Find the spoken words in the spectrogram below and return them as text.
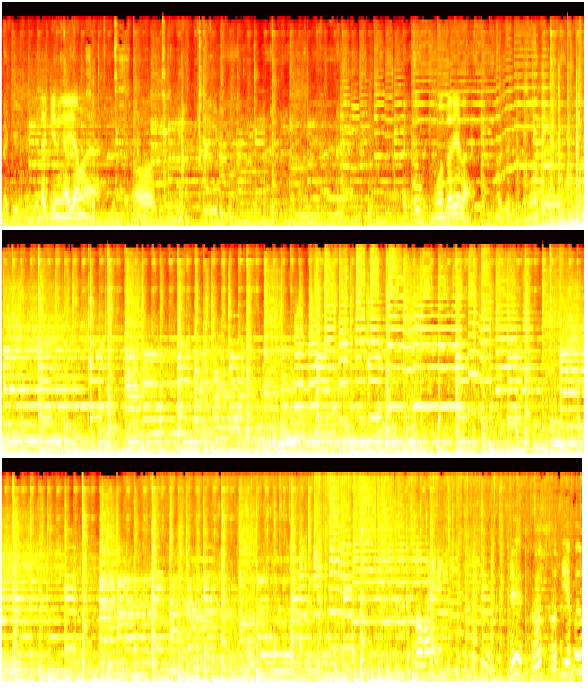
Daging Daging dengan ayam ah. Oh. Itu mozzarella. Mozzarella. Dia roti, roti apa?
